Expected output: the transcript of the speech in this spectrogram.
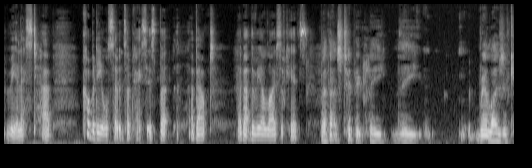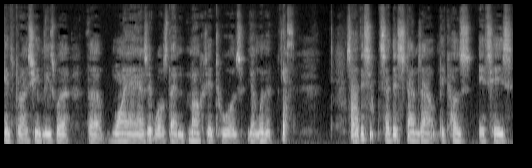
realist. Um, comedy also in some cases, but about about the real lives of kids. But that's typically the real lives of kids. But I assume these were the YA as it was then marketed towards young women. Yes, So Uh, this so this stands out because it is,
